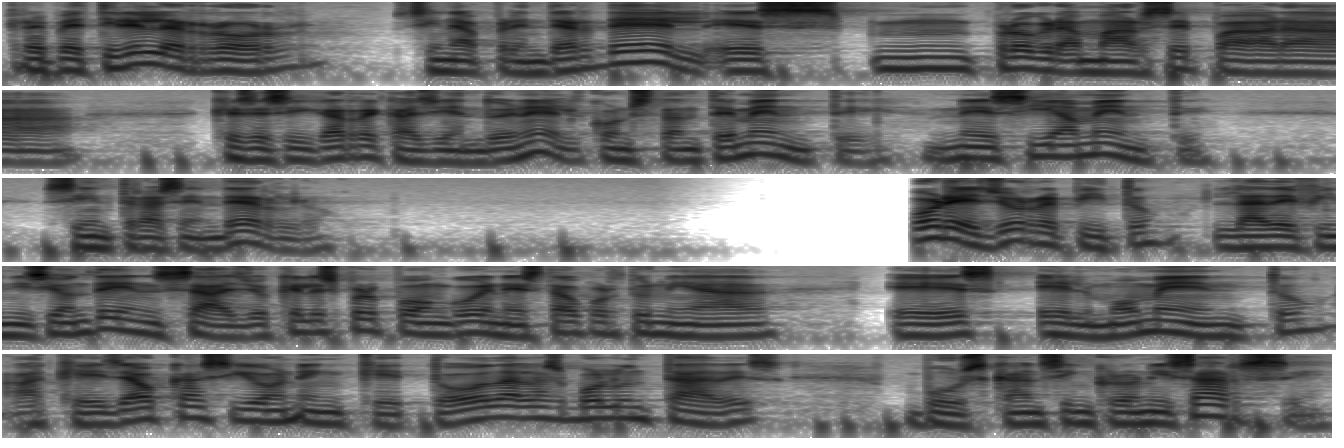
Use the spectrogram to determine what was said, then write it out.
Repetir el error sin aprender de él es mm, programarse para que se siga recayendo en él constantemente, neciamente, sin trascenderlo. Por ello, repito, la definición de ensayo que les propongo en esta oportunidad es el momento, aquella ocasión en que todas las voluntades buscan sincronizarse,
